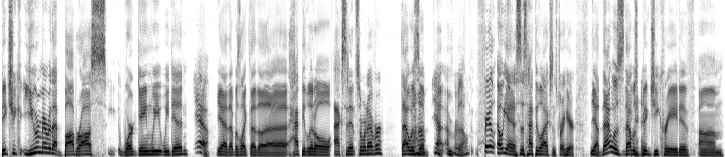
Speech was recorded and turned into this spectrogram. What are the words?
Big Tree. You remember that Bob Ross word game we we did? Yeah. Yeah, that was like the the Happy Little Accidents or whatever. That was Uh-huh. a yeah. I- remember that one. fairly. Oh yeah, it says Happy Little Accidents right here. Yeah, that was that was Big G Creative. Um,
